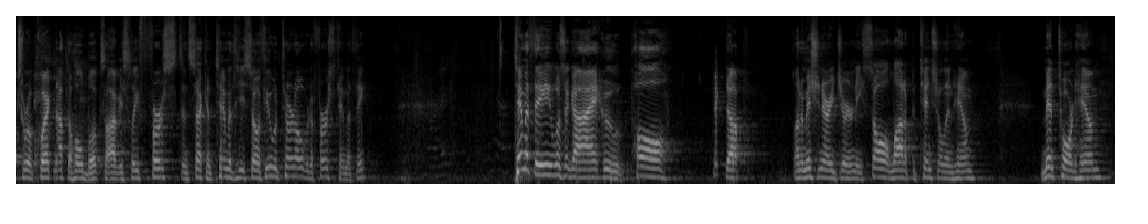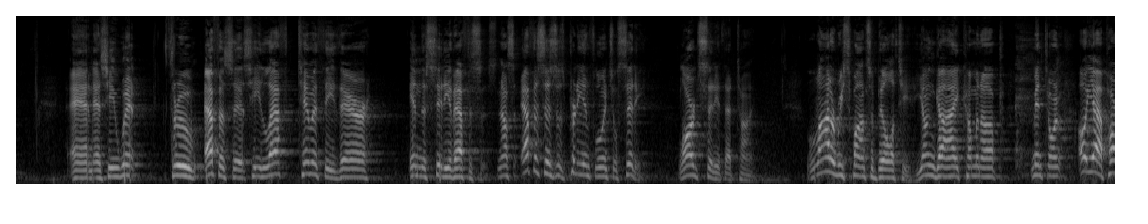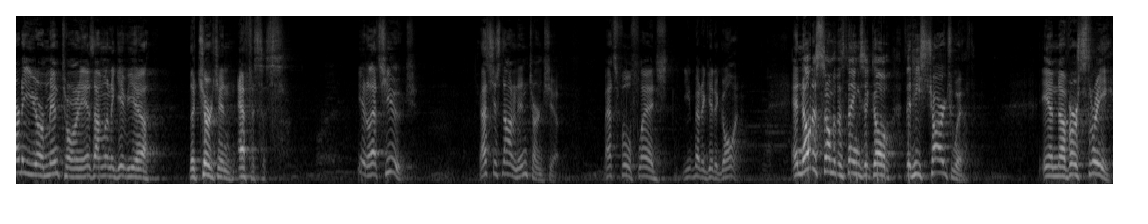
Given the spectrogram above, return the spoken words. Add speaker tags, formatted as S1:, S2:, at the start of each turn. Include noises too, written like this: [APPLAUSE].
S1: books real quick, not the whole books, obviously. First and Second Timothy. So if you would turn over to First Timothy. Timothy was a guy who Paul picked up on a missionary journey, saw a lot of potential in him, mentored him, and as he went through Ephesus, he left Timothy there in the city of Ephesus. Now, Ephesus is a pretty influential city, large city at that time. A lot of responsibility. Young guy coming up, mentoring. Oh, yeah, part of your mentoring is I'm going to give you the church in Ephesus. You know, that's huge. That's just not an internship, that's full fledged. You better get it going. And notice some of the things that go that he's charged with. In uh, verse 3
